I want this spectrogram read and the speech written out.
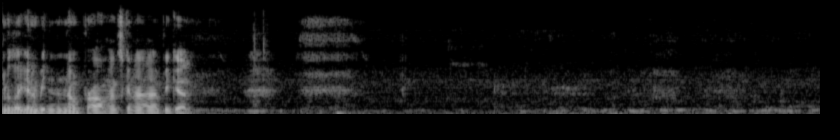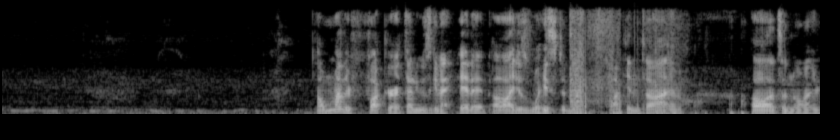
really gonna be no problem. It's gonna be good. Oh, motherfucker, I thought he was gonna hit it. Oh, I just wasted my fucking time. Oh, that's annoying.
